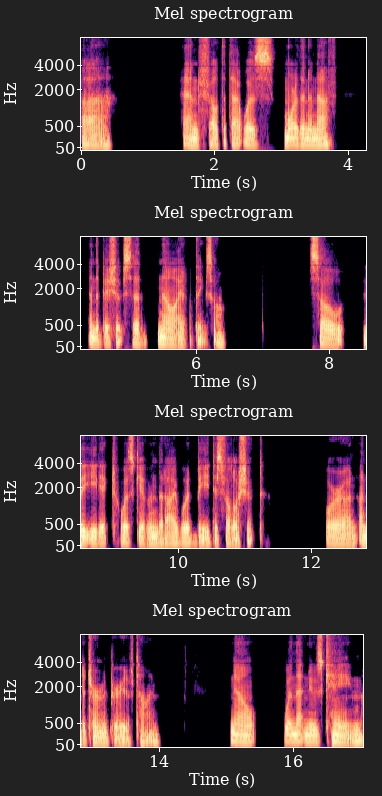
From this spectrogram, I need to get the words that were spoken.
uh, and felt that that was more than enough. And the bishop said, No, I don't think so. So the edict was given that I would be disfellowshipped for an undetermined period of time. Now, when that news came,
